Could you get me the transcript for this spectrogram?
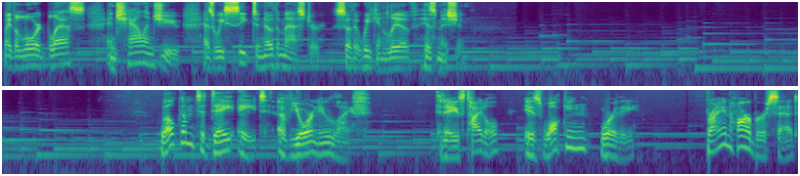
May the Lord bless and challenge you as we seek to know the Master so that we can live his mission. Welcome to day eight of your new life. Today's title is Walking Worthy. Brian Harbour said,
